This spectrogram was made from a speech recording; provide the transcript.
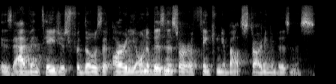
is advantageous for those that already own a business or are thinking about starting a business.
